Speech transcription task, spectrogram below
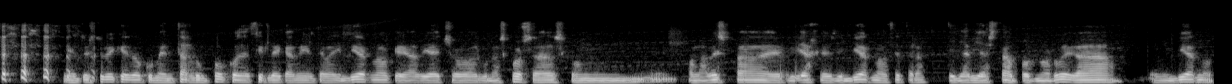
y entonces tuve que documentarlo un poco, decirle que a mí el tema de invierno, que había hecho algunas cosas con, la Vespa, eh, viajes de invierno, etcétera, que ya había estado por Noruega en invierno.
